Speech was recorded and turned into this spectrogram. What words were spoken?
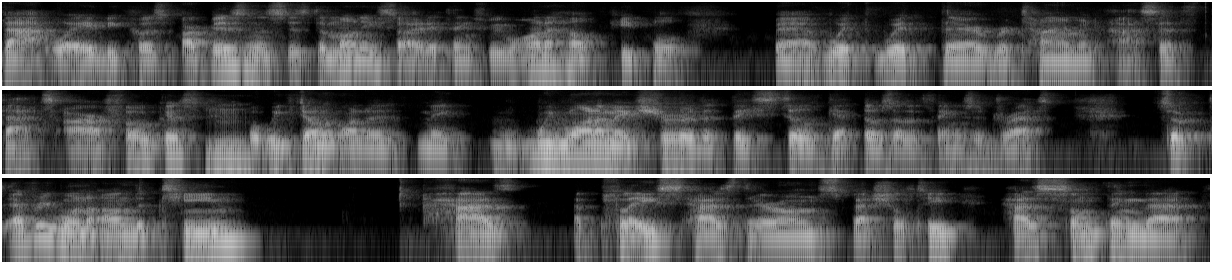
that way because our business is the money side of things. We want to help people uh, with with their retirement assets. That's our focus. Mm. But we don't want to make we want to make sure that they still get those other things addressed. So everyone on the team has a place, has their own specialty, has something that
